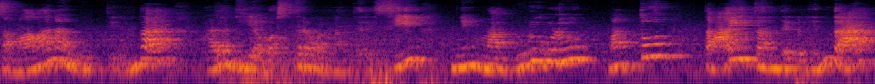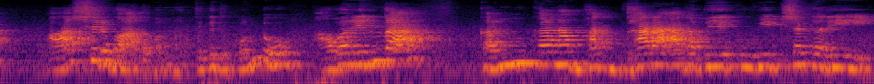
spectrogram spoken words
ಸಮಾನ ವೃತ್ತಿಯಿಂದ ಹಳದಿಯ ವಸ್ತ್ರವನ್ನು ಧರಿಸಿ ನಿಮ್ಮ ಗುರುಗಳು ಮತ್ತು ತಾಯಿ ತಂದೆಗಳಿಂದ ಆಶೀರ್ವಾದವನ್ನು ತೆಗೆದುಕೊಂಡು ಅವರಿಂದ ಕಂಕಣ ಬದ್ಧರಾಗಬೇಕು ವೀಕ್ಷಕರೇ.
